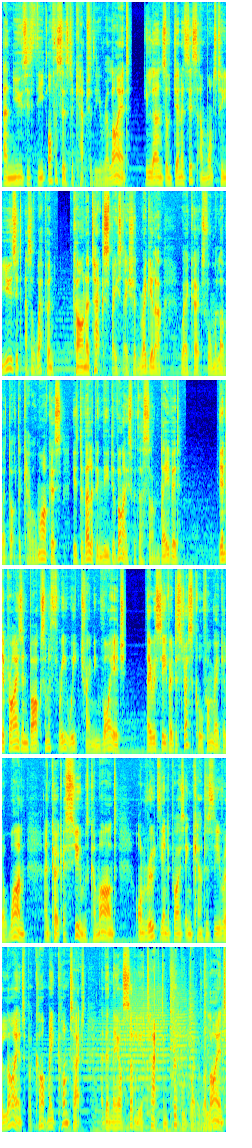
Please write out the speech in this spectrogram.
and uses the officers to capture the Reliant. He learns of Genesis and wants to use it as a weapon. Khan attacks Space Station Regula, where Kirk's former lover Dr. Carol Marcus is developing the device with her son David. The Enterprise embarks on a three week training voyage. They receive a distress call from Regula 1, and Kirk assumes command. En route, the Enterprise encounters the Reliant but can't make contact, and then they are suddenly attacked and crippled by the Reliant.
